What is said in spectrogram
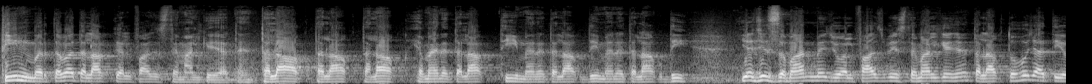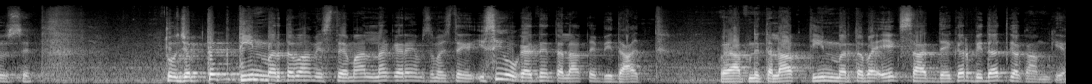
تین مرتبہ طلاق کے الفاظ استعمال کیے جاتے ہیں۔ طلاق طلاق طلاق، یا میں نے طلاق دی، میں نے طلاق دی، میں نے طلاق دی، یا جس زبان میں جو الفاظ بھی استعمال کیے جائیں، طلاق تو ہو جاتی ہے اس سے۔ تو جب تک تین مرتبہ ہم استعمال نہ کریں، ہم سمجھتے ہیں اسی کو کہتے ہیں طلاق بدعت۔ وہ آپ نے طلاق تین مرتبہ ایک ساتھ دے کر بدعت کا کام کیا۔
